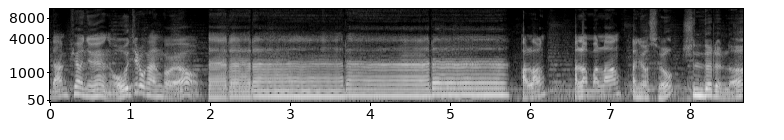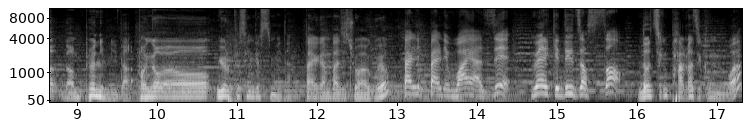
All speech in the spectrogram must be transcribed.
남편은 어디로 간 거예요? 따라라라라 알랑? 알랑말랑? 안녕하세요. 신데렐라 남편입니다. 반가워요. 이렇게 생겼습니다. 빨간 바지 좋아하고요. 빨리빨리 와야지. 왜 이렇게 늦었어? 너 지금 바가지 긁는 거야?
